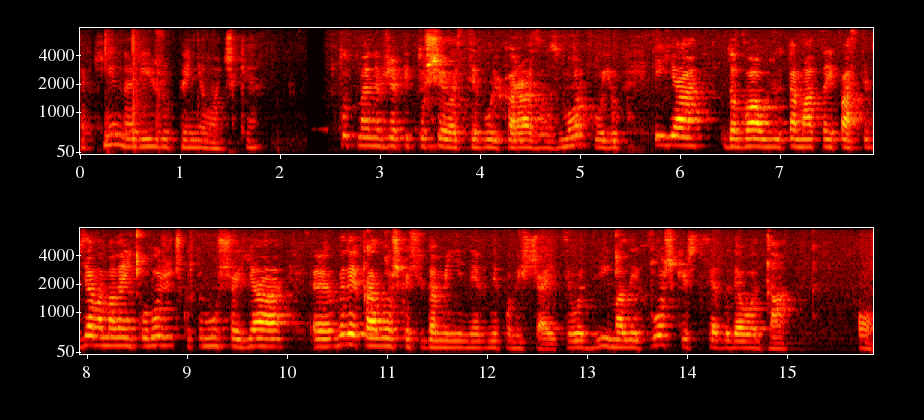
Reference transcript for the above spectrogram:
Такі наріжу пеньочки. Тут в мене вже підтушилась цибулька разом з морквою, і я додавлю томатної пасти. Взяла маленьку ложечку, тому що я, е, велика ложка сюди мені не, не поміщається. От дві малих ложки, це буде одна. О,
